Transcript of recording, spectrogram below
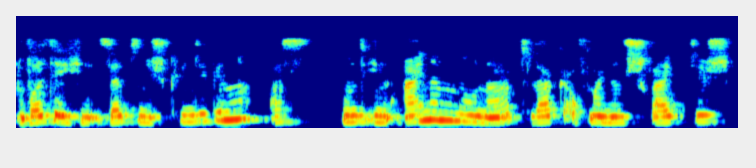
wollte ich selbst nicht kündigen, als und in einem Monat lag auf meinem Schreibtisch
